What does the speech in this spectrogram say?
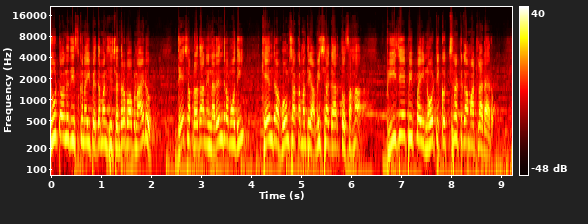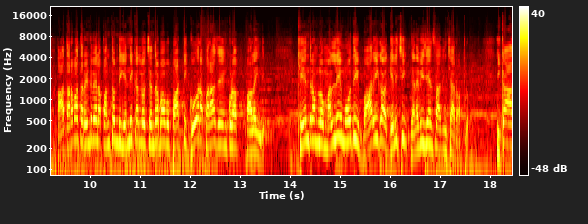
యూటర్న్ తీసుకున్న ఈ పెద్ద మనిషి చంద్రబాబు నాయుడు దేశ ప్రధాని నరేంద్ర మోదీ కేంద్ర హోంశాఖ మంత్రి అమిత్ షా గారితో సహా బీజేపీపై నోటికొచ్చినట్టుగా మాట్లాడారు. ఆ తర్వాత రెండు వేల పంతొమ్మిది ఎన్నికల్లో చంద్రబాబు పార్టీ ఘోర పరాజయం కూడా పాలైంది. కేంద్రంలో మళ్ళీ మోదీ భారీగా గెలిచి ఘన విజయం సాధించారు అప్పుడు. ఇక ఆ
